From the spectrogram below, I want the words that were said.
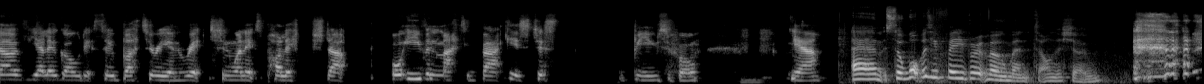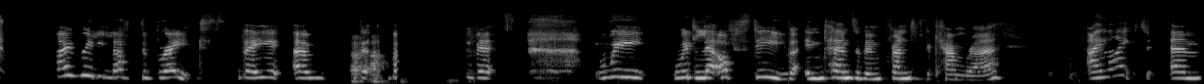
love yellow gold. It's so buttery and rich. And when it's polished up or even matted back, it's just beautiful. Yeah. Um, so what was your favourite moment on the show? I really loved the breaks. They um the, bits we would let off steam, but in terms of in front of the camera, I liked, um,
